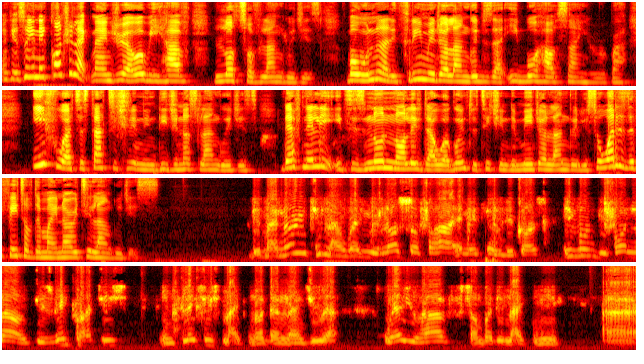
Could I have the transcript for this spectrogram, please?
Okay, so in a country like Nigeria, where we have lots of languages, but we know that the three major languages are Igbo, Hausa, and Yoruba. If we were to start teaching in indigenous languages, definitely it is no knowledge that we're going to teach in the major languages. So, what is the fate of the minority languages? The minority language will not suffer anything because even before now, it is being practiced in places like northern Nigeria, where you have somebody like me uh,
